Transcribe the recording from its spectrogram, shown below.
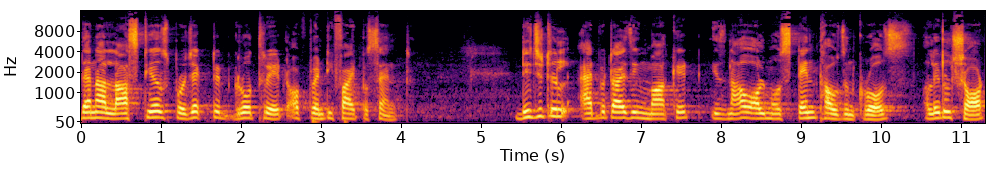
than our last year's projected growth rate of 25%. Digital advertising market is now almost 10,000 crores, a little short,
